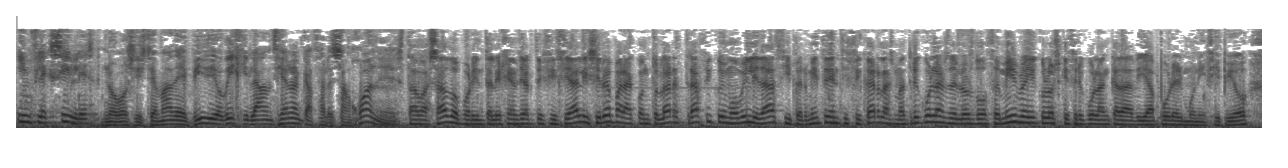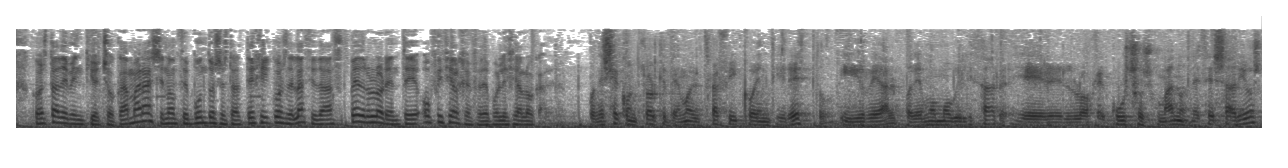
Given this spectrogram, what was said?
inflexibles. Nuevo sistema de videovigilancia en el Cazar de San Juan. Está basado por inteligencia artificial y sirve para controlar tráfico y movilidad y permite identificar las matrículas de los 12.000 vehículos que circulan cada día por el municipio. Consta de 28 cámaras en 11 puntos estratégicos de la ciudad. Pedro Lorente, oficial jefe de policía local. Con ese control que tenemos del tráfico en directo, y real podemos movilizar eh, los recursos humanos necesarios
